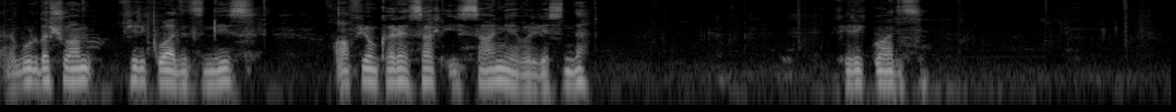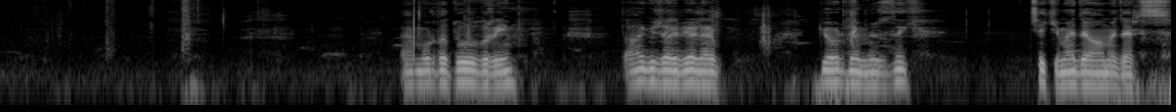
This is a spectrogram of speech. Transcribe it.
Yani burada şu an Firik Vadisi'ndeyiz. Afyonkarahisar İhsaniye bölgesinde. Firik Vadisi. Ben burada durdurayım. Daha güzel bir yerler gördüğümüzde çekime devam ederiz.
